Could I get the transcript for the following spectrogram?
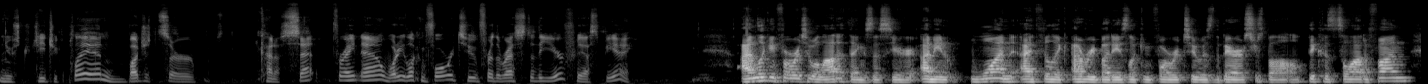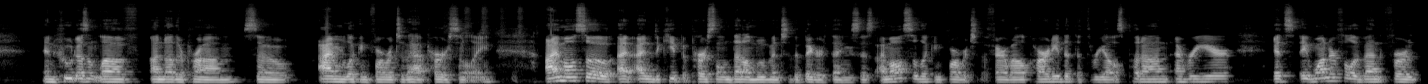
new strategic plan? Budgets are kind of set for right now. What are you looking forward to for the rest of the year for the SBA? I'm looking forward to a lot of things this year. I mean, one I feel like everybody's looking forward to is the Barristers Ball because it's a lot of fun, and who doesn't love another prom? So I'm looking forward to that personally. I'm also, and to keep it personal, and then I'll move into the bigger things, is I'm also looking forward to the farewell party that the 3Ls put on every year. It's a wonderful event for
